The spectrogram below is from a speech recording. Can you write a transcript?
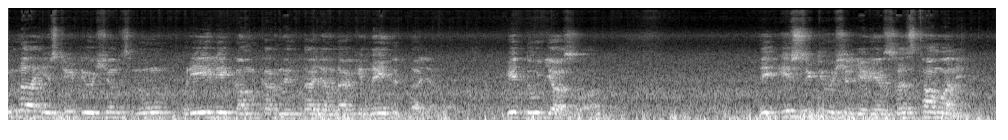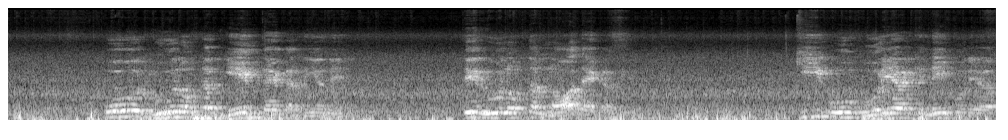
ਉਹਨਾਂ ਇੰਸਟੀਟਿਊਸ਼ਨਸ ਨੂੰ ਫ੍ਰੀਲੀ ਕੰਮ ਕਰਨ ਦਿੱਤਾ ਜਾਂਦਾ ਕਿ ਨਹੀਂ ਦਿੱਤਾ ਜਾਂਦਾ? ਇਹ ਦੂਜਾ ਸਵਾਲ। ਤੇ ਇੰਸਟੀਟਿਊਸ਼ਨ ਜਿਹੜੀਆਂ ਸੰਸਥਾਵਾਂ ਨੇ, ਉਹ ਰੂਲ ਆਫ ਦਾ ਗੇਮ ਤੈਅ ਕਰਦੀਆਂ ਨੇ ਤੇ ਰੂਲ ਆਫ ਦਾ ਲਾਅ ਤੈਅ ਕਰਦੀਆਂ ਕੀ ਉਹ ਹੋ ਰਿਹਾ ਕਿ ਨਹੀਂ ਹੋ ਰਿਹਾ?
